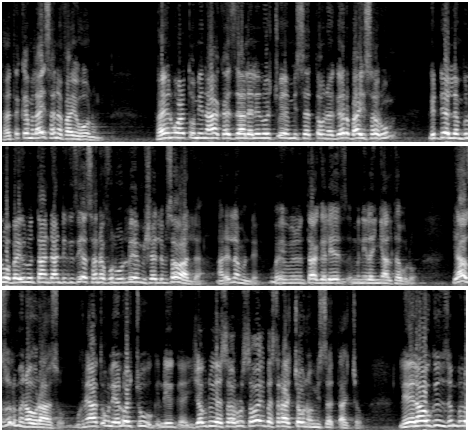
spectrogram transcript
ተጥቅም ላይ ሰነፍ አይሆኑም። ፈይን ወዕጡ ሚንሃ ከዛ ለሌሎቹ የሚሰጠው ነገር ባይሰሩም ግድ የለም ብሎ በይሉንታ አንዳንድ ጊዜ ሰነፉን ሁሉ የሚሸልም ሰው አለ። አይደለም እንዴ? ወይም ይሉንታ ገሌ ምን ይለኛል ተብሎ። ያ ዙልም ነው ራሱ። ምክንያቱም ሌሎቹ ጀብዱ የሰሩ ሰዎች በስራቸው ነው የሚሰጣቸው ሌላው ግን ዝም ብሎ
